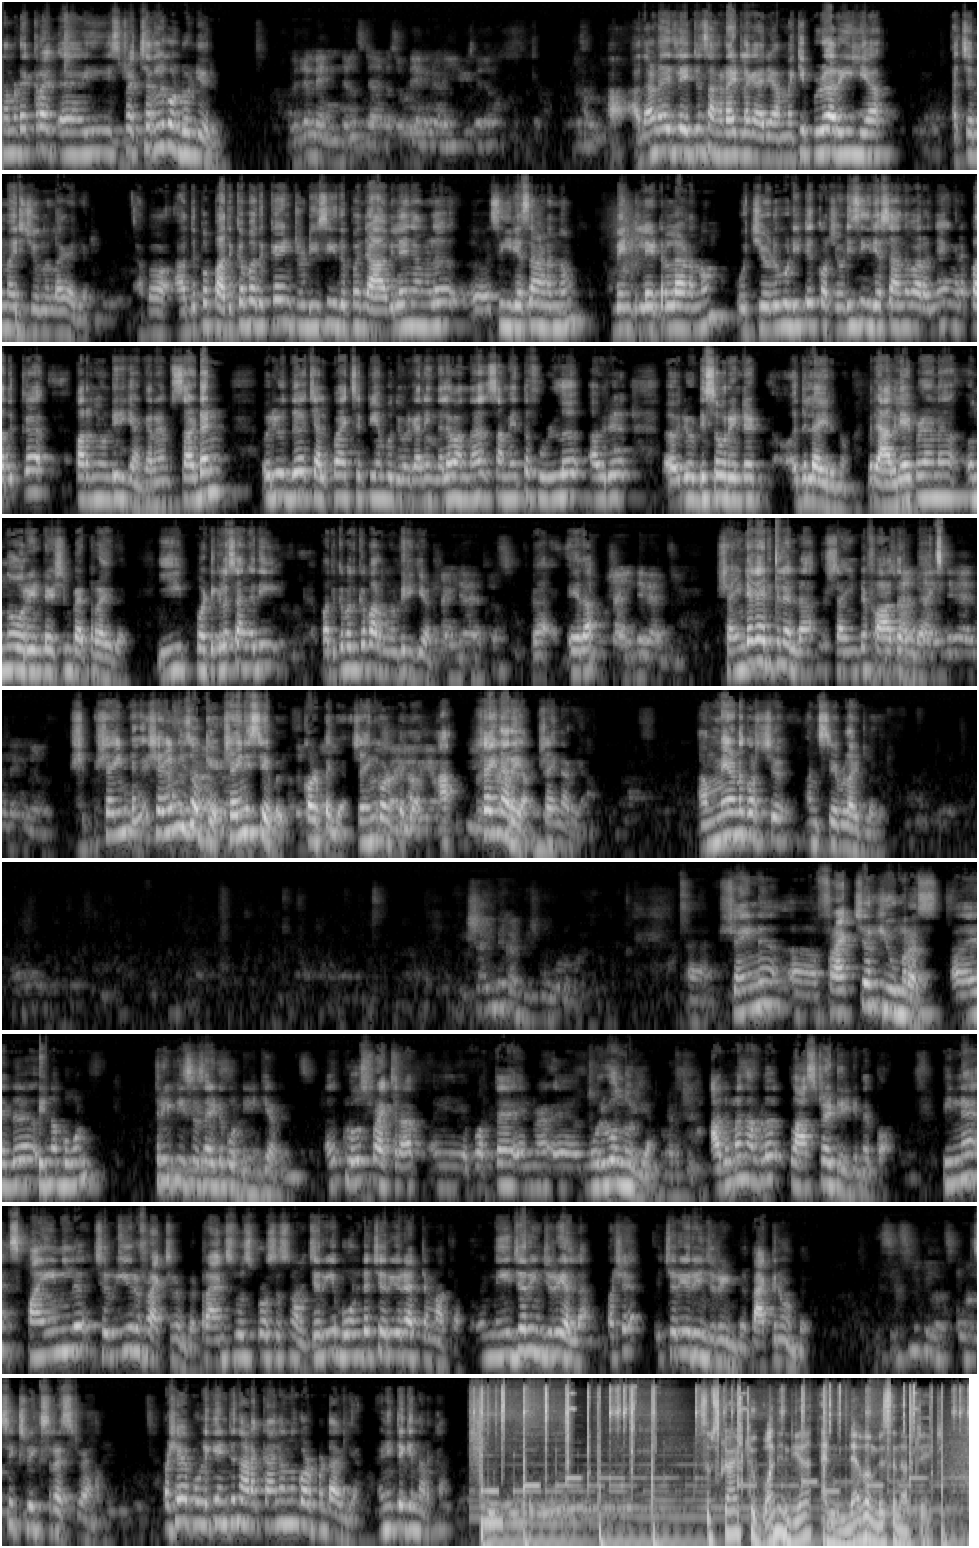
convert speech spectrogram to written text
നമ്മുടെ ഈ സ്ട്രെച്ചറിൽ കൊണ്ടുപോകേണ്ടി വരും. അതാണ് ഇതിൽ ഏറ്റവും സങ്കടമായിട്ടുള്ള കാര്യം. അമ്മയ്ക്ക് ഇപ്പോഴും അറിയില്ല. അച്ഛൻ മരിച്ചു എന്നുള്ള കാര്യം. അപ്പോൾ അതിപ്പോ പതുക്കെ പതുക്കെ ഇൻട്രൊഡ്യൂസ് ചെയ്തു ഇപ്പം രാവിലെ ഞങ്ങൾ സീരിയസ് ആണെന്നും വെന്റിലേറ്ററിലാണെന്നും ഉച്ചയോട് കൂടിയിട്ട് കുറച്ചും കൂടി സീരിയസ് ആണെന്ന് പറഞ്ഞ് ഇങ്ങനെ പതുക്കെ പറഞ്ഞുകൊണ്ടിരിക്കാം കാരണം സഡൻ ഒരു ഇത് ചിലപ്പോൾ അക്സെപ്റ്റ് ചെയ്യാൻ ബുദ്ധിമുട്ട്. കാരണം ഇന്നലെ വന്ന സമയത്ത് ഫുള്ള് അവർ ഒരു ഡിസോറിയന്റഡ് ഇതിലായിരുന്നു. രാവിലെ ആയപ്പോഴാണ് ഒന്ന് ഓറിയന്റേഷൻ ബെറ്റർ ആയത്. ഈ പെർട്ടിക്കുലർ സംഗതി പതുക്കെ പതുക്കെ പറഞ്ഞുകൊണ്ടിരിക്കുകയാണ്. ഏതാ? ഷൈന്റെ കാര്യത്തിലല്ല ഷൈന്റെ ഫാദറിന്റെ ഷൈന്റെ Shine is okay. Shine is stable. കുഴപ്പമില്ല. ഷൈൻ കുഴപ്പമില്ല. ഷൈൻ അറിയാം. ഷൈൻ അറിയാം. അമ്മയാണ് കുറച്ച് അൺസ്റ്റേബിൾ ആയിട്ടുള്ളത്. ഷൈന് ഫ്രാക്ചർ ഹ്യൂമറസ് അതായത് ഇന്ന ബോൺ ത്രീ പീസസ് ആയിട്ട് പൊട്ടിയിരിക്കുകയാണ്. അത് ക്ലോസ് ഫ്രാക്ചർ ആ പുറത്തെ മുറിവൊന്നുമില്ല. അതുമ്പോൾ നമ്മൾ പ്ലാസ്റ്റർ ആയിട്ടിരിക്കുന്നത് ഇപ്പോൾ പിന്നെ സ്പൈനിൽ ചെറിയൊരു ഫ്രാക്ചർ ഉണ്ട്. ട്രാൻസ്വേഴ്സ് പ്രോസസ് എന്ന് പറഞ്ഞാൽ ചെറിയ ബോണിന്റെ ചെറിയൊരു അറ്റം മാത്രം. മേജർ ഇഞ്ചുറി അല്ല. പക്ഷെ ചെറിയൊരു ഇഞ്ചുറി ഉണ്ട്. ബാക്കിനും ഉണ്ട്. സിക്സ് വീക്സ് റെസ്റ്റ് വേണം. പക്ഷെ പുള്ളിക്ക് എനിക്ക് നടക്കാനൊന്നും കുഴപ്പമുണ്ടാവില്ല. എണീറ്റേക്ക് നടക്കാം. Subscribe to One India and never miss an update.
